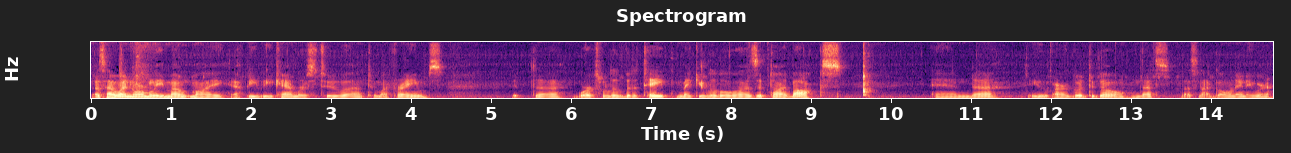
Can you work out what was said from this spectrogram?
that's how I normally mount my FPV cameras to uh, to my frames it uh, works with a little bit of tape make your little uh, zip tie box and uh, you are good to go. And that's that's not going anywhere.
